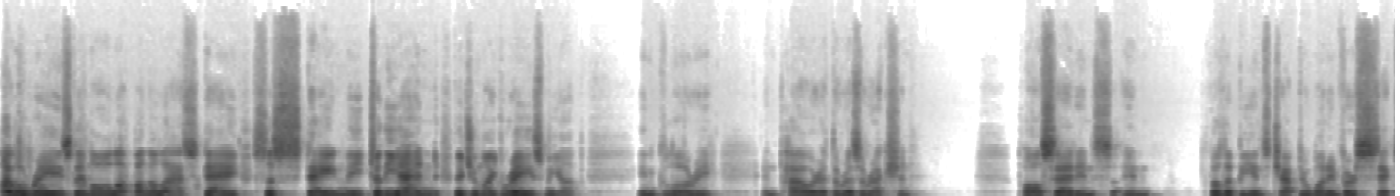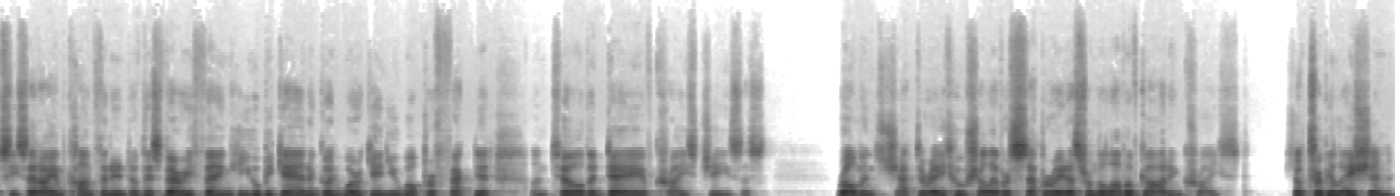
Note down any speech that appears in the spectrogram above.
I will raise them all up on the last day. Sustain me to the end, that you might raise me up in glory and power at the resurrection. Paul said in, in Philippians chapter 1 and verse 6, he said, I am confident of this very thing. He who began a good work in you will perfect it until the day of Christ Jesus. Romans chapter 8, who shall ever separate us from the love of God in Christ? Shall tribulation,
